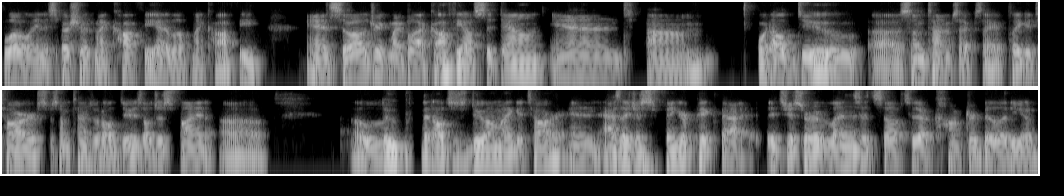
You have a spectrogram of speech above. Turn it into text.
flow in especially with my coffee i love my coffee and so i'll drink my black coffee i'll sit down and um, what I'll do uh, sometimes I, play guitar. So sometimes what I'll do is I'll just find a, a loop that I'll just do on my guitar. And as I just finger pick that, it just sort of lends itself to the comfortability of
